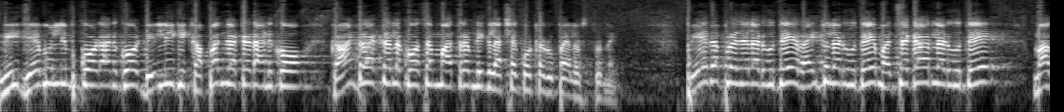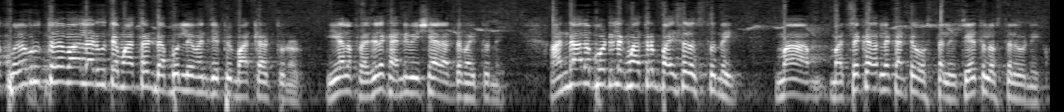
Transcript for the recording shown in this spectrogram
నీ జేబులు నింపుకోవడానికో ఢిల్లీకి కప్పం కట్టడానికో కాంట్రాక్టర్ల కోసం మాత్రం నీకు లక్ష కోట్ల రూపాయలు వస్తున్నాయి. పేద ప్రజలు అడిగితే రైతులు అడిగితే మత్స్యకారులు అడిగితే మా కుల వృత్తుల వాళ్ళు అడిగితే మాత్రం డబ్బులు లేవని చెప్పి మాట్లాడుతున్నాడు. ఇవాళ ప్రజలకు అన్ని విషయాలు అర్థమవుతున్నాయి. అందాల పోటీలకు మాత్రం పైసలు వస్తున్నాయి. మా మత్స్యకారుల కంటే వస్తలేవు చేతులు వస్తలేవు నీకు.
